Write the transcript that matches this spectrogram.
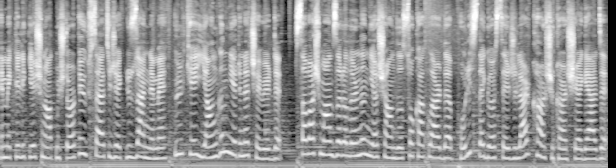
Emeklilik yaşını 64'e yükseltecek düzenleme ülkeyi yangın yerine çevirdi. Savaş manzaralarının yaşandığı sokaklarda polisle göstericiler karşı karşıya geldi.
